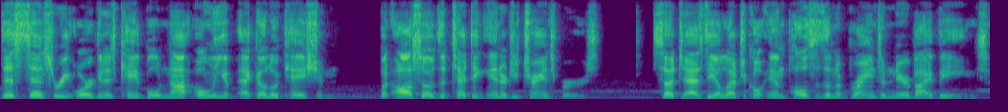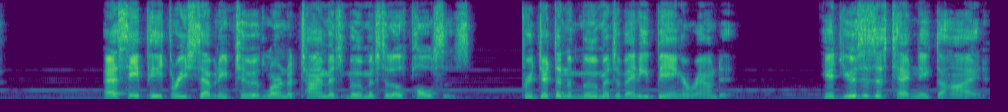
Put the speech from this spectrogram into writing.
This sensory organ is capable not only of echolocation, but also of detecting energy transfers, such as the electrical impulses in the brains of nearby beings. SCP-372 has learned to time its movements to those pulses, predicting the movements of any being around it. It uses this technique to hide,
